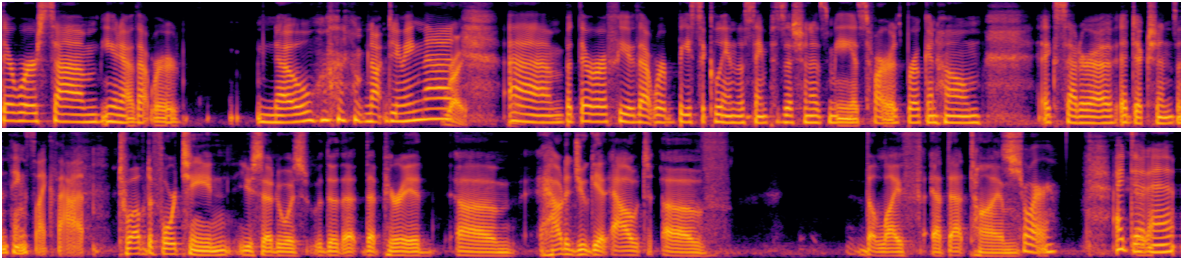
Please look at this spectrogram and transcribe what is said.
there were some, you know, that were no, I'm not doing that. Right. Um, but there were a few that were basically in the same position as me as far as broken home, et cetera, addictions and things like that. 12 to 14 you said was the, that that period um, how did you get out of the life at that time Sure. I didn't,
